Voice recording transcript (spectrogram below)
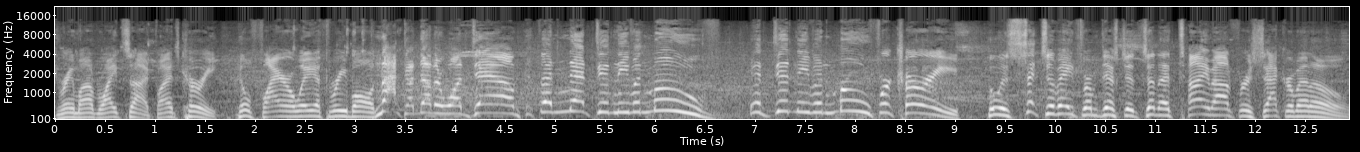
Draymond right side finds Curry. He'll fire away a three ball. Knocked another one down. The net didn't even move. It didn't even move for Curry, who is six of eight from distance, and a timeout for Sacramento.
